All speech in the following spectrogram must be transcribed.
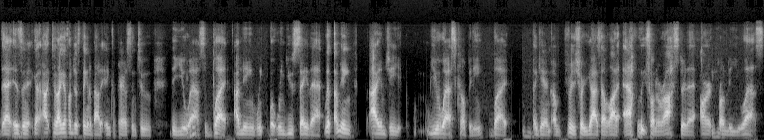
that isn't because I guess i'm just thinking about it in comparison to the us but i mean we, but when you say that i mean img us company but Mhm. again i'm pretty sure you guys have a lot of athletes on the roster that aren't Mhm. from the us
